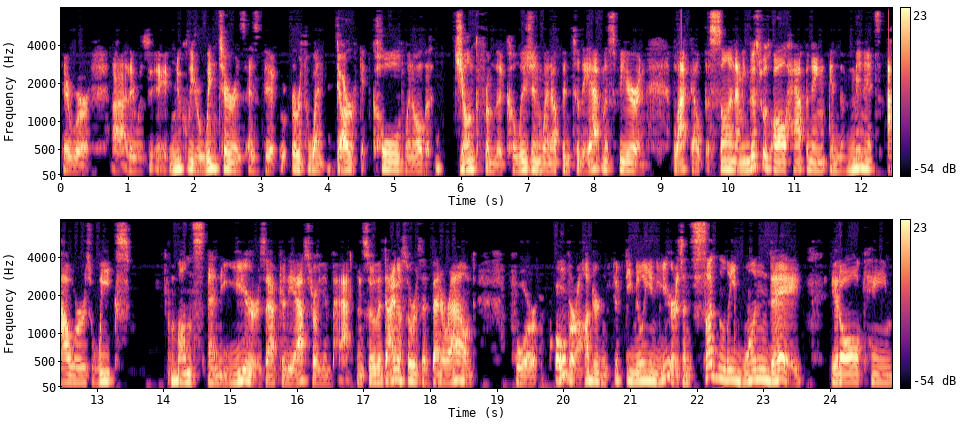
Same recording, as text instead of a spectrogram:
There were uh, there was a nuclear winter as, as the Earth went dark and cold when all the junk from the collision went up into the atmosphere and blacked out the sun. I mean, this was all happening in the minutes, hours, weeks, months, and years after the asteroid impact. And so the dinosaurs had been around for over 150 million years, and suddenly one day it all came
